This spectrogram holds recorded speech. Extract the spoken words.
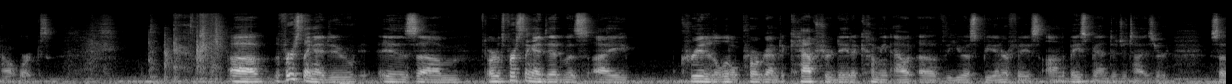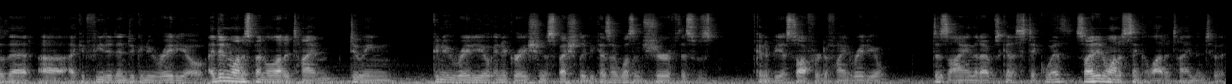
how it works. Uh, the first thing I do is, um, or the first thing I did was I created a little program to capture data coming out of the USB interface on the baseband digitizer so that uh, I could feed it into GNU Radio. I didn't want to spend a lot of time doing GNU Radio integration, especially because I wasn't sure if this was going to be a software-defined radio design that I was going to stick with, so I didn't want to sink a lot of time into it.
